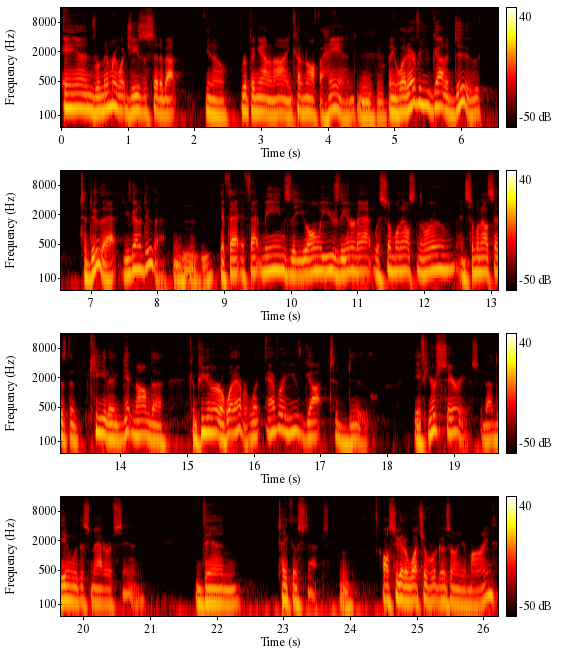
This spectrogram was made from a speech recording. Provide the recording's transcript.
And remembering what Jesus said about you know, ripping out an eye and cutting off a hand. Mm-hmm. I mean, whatever you've got to do to do that, you've got to do that. Mm-hmm. If that if that means that you only use the internet with someone else in the room and someone else has the key to getting on the computer or whatever, whatever you've got to do, if you're serious about dealing with this matter of sin, then take those steps. Mm. Also, you got to watch over what goes on in your mind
